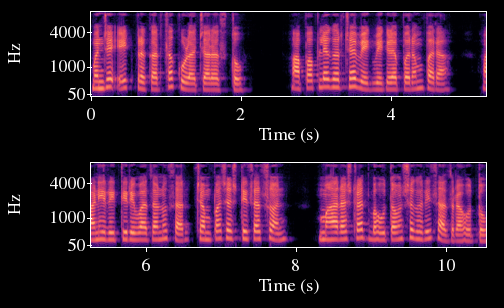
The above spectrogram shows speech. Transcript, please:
म्हणजे एक प्रकारचा कुळाचार असतो. आपापल्या घरच्या वेगवेगळ्या परंपरा आणि रीतिरिवाजानुसार चंपाषष्ठीचा सण महाराष्ट्रात बहुतांश घरी साजरा होतो.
